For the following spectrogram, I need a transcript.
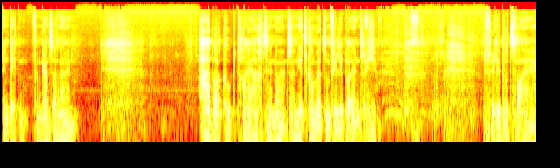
entdecken von ganz allein. Habakuk 3, 18, 19. Jetzt kommen wir zum Philippa endlich. Philippa 2.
